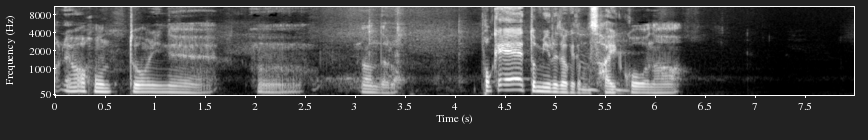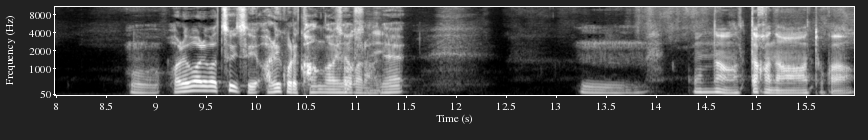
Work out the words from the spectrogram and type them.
あれは本当にね、うん、なんだろう。ポケーっと見るだけでも最高な。うん、我々はついついあれこれ考えながらそうね。うん。こんなんあったかなとか、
